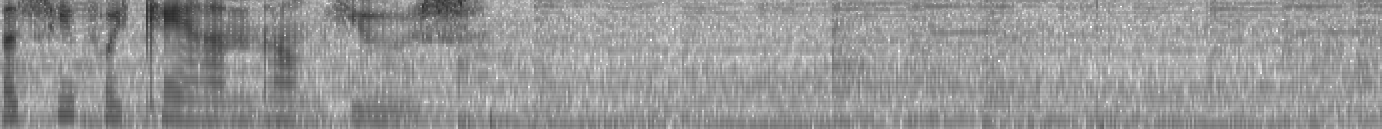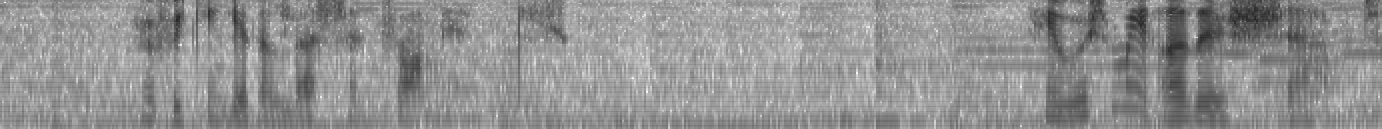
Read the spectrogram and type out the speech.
let's see if we can um, use if we can get a lesson from it. Hey where's my other shaft?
